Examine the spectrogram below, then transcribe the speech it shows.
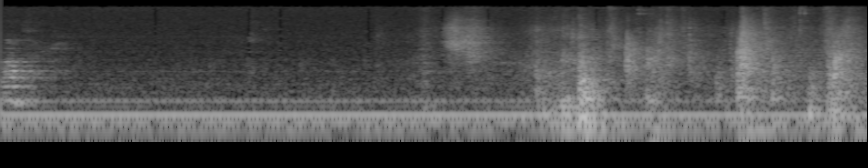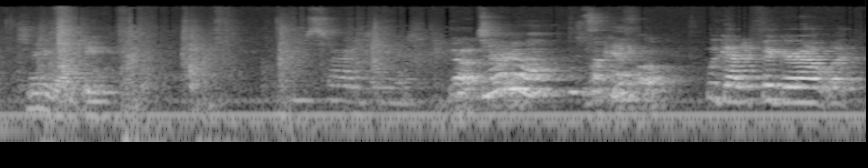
Well, It's me, Lucky. I'm sorry, David. No, it's No, alright. no, It's it's not your okay. fault. We gotta figure out what,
